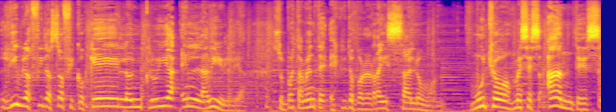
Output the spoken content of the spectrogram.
libro filosófico que lo incluía en la Biblia, supuestamente escrito por el rey Salomón. Muchos meses antes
